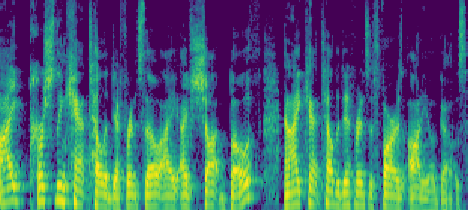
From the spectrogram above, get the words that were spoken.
I personally can't tell a difference though. I, I've shot both and I can't tell the difference as far as audio goes.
